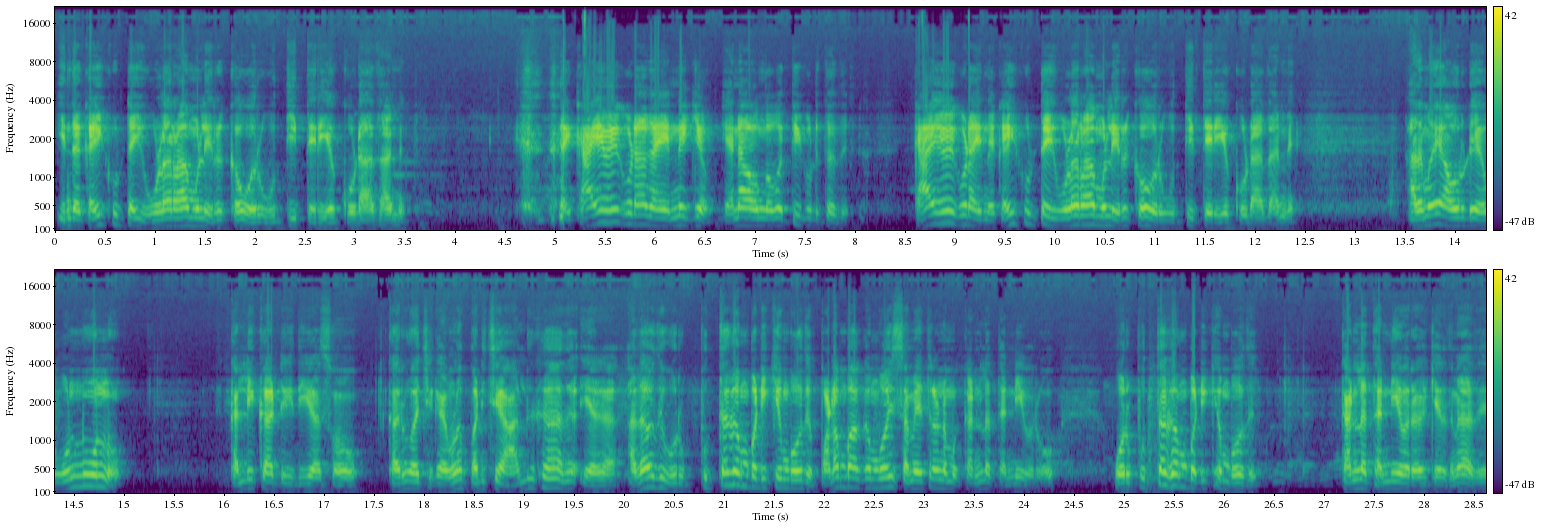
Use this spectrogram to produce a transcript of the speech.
இந்த கைக்குட்டை உளராமல் இருக்க ஒரு உத்தி தெரியக்கூடாதான்னு. காயவே கூடாது என்னைக்கும்? ஏன்னா அவங்க ஒத்தி கொடுத்தது. காயவே கூடாது. இந்த கைக்குட்டை உளராமல் இருக்க ஒரு உத்தி தெரியக்கூடாதான்னு. அது மாதிரி அவருடைய ஒன்று ஒன்றும் கள்ளிக்காட்டு இதிகாசம் கருவாச்சி கிழமெல்லாம் படித்து அழுகாத அதாவது ஒரு புத்தகம் படிக்கும்போது படம் பார்க்கும்போது சமயத்தில் நம்ம கண்ணில் தண்ணி வரும். ஒரு புத்தகம் படிக்கும்போது கண்ணில் தண்ணி வர வைக்கிறதுனா அது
